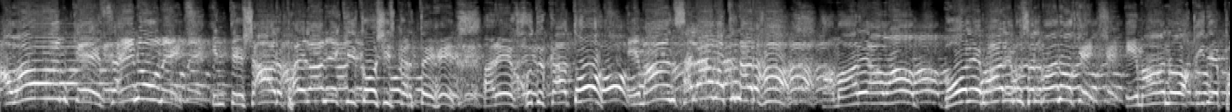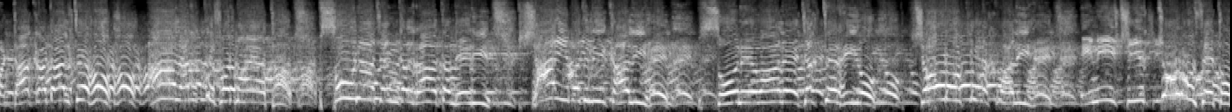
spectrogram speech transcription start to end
जहनों इंतज़ार फैलाने की कोशिश करते हैं। अरे, खुद का तो ईमान सलामत ना रहा। हमारे आवाम भोले भाले मुसलमानों के ईमान और अकीदे पर डाका डालते हो। आल ने फरमाया था, सोना जंगल रात अंधेरी, शाही बदली काली है। सोने वाले जगते रही हो, चोरों की रखवाली है। इन्हीं चीज़ चोरों से तो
